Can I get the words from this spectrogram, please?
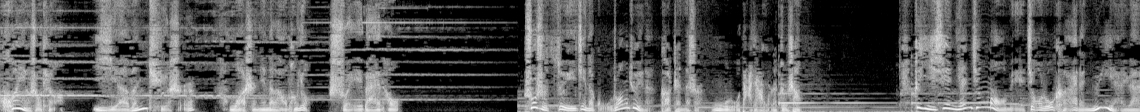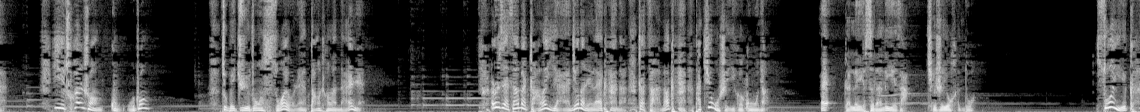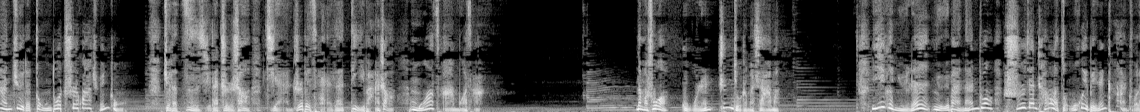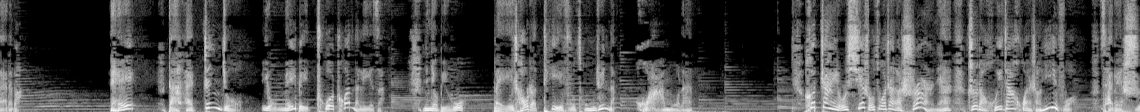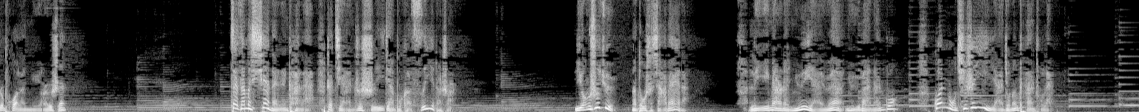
欢迎收听《野闻趣史》，我是您的老朋友水白头。说是最近的古装剧呢，可真的是侮辱大家伙的智商。这一些年轻貌美、娇柔可爱的女演员，一穿上古装，就被剧中所有人当成了男人。而在咱们长了眼睛的人来看呢，这怎么看她就是一个姑娘。哎，这类似的例子其实有很多，所以看剧的众多吃瓜群众觉得自己的智商简直被踩在地板上摩擦摩擦。那么说，古人真就这么瞎吗？一个女人女扮男装，时间长了总会被人看出来的吧？哎，但还真就有没被戳穿的例子，您就比如。北朝着替父从军的花木兰，和战友携手作战了十二年，直到回家换上衣服，才被识破了女儿身。在咱们现代人看来，这简直是一件不可思议的事儿。影视剧那都是瞎掰的，里面的女演员女扮男装，观众其实一眼就能看出来。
